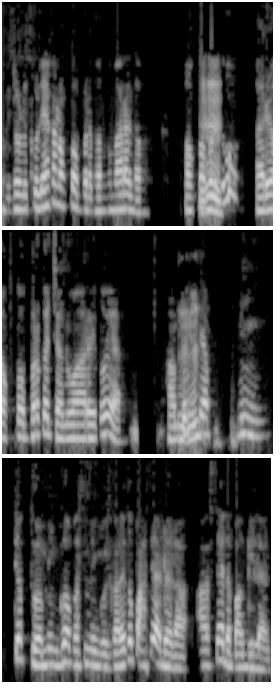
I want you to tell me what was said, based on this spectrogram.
habis lulus kuliah kan Oktober tahun kemarin tuh. Oktober Mhm. tuh hari Oktober ke Januari itu ya hampir Mhm. tiap minggu tiap dua minggu apa seminggu sekali itu pasti ada lah pasti ada panggilan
